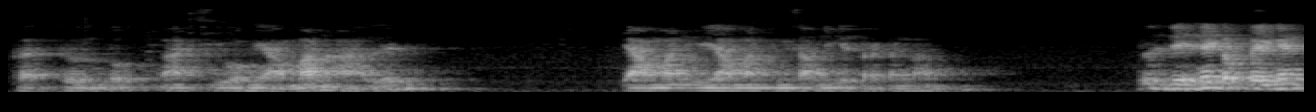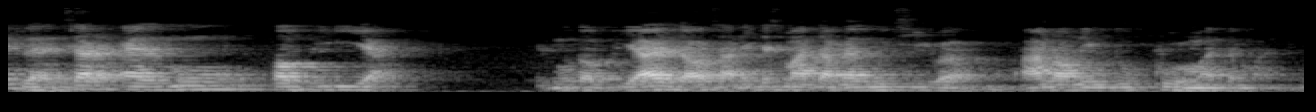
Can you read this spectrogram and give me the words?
Gak untuk ngaji wong Yaman alim. Yaman Yaman sing sami kita terkenal. Terus dia kepengen belajar ilmu tobiyah. Ilmu tobiyah jauh saat ini semacam ilmu jiwa, anonim tubuh macam-macam.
